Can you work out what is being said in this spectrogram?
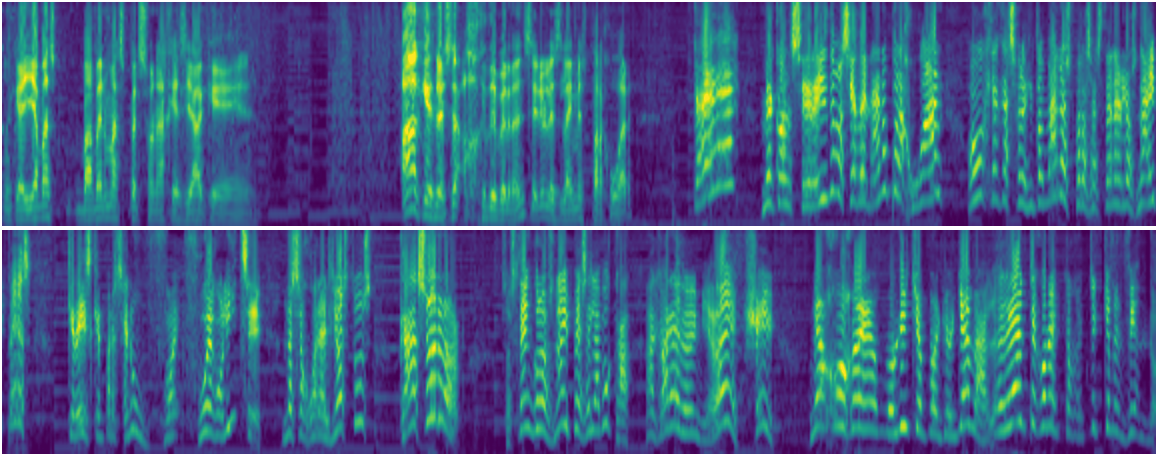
Aunque ya más, va a haber más personajes ya que... ¡Ah! que les... oh, ¿De verdad? ¿En serio? ¿El slime es para jugar? ¿Qué? ¿Me consideráis demasiado enano para jugar? Oh, que acaso necesito manos para sostener los naipes? ¿Creéis que por ser un fue- fuego liche no sé jugar al Justus? ¡Caso error! Sostengo los naipes en la boca. Acabaré de miedo, ¿eh? Sí. No coger boliche por llama. Adelante con esto, que estoy que me enciendo.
